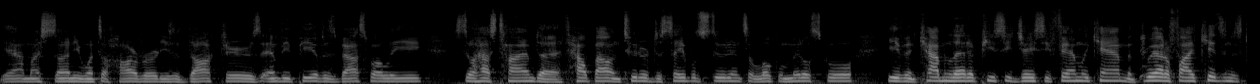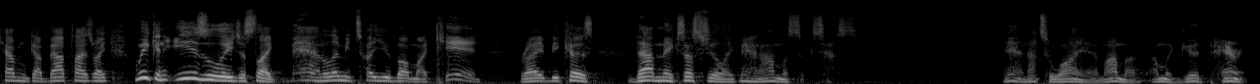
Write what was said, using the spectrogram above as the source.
Yeah, my son, he went to Harvard. He's a doctor. He's MVP of his basketball league. Still has time to help out and tutor disabled students at local middle school. He even cabin led a PCJC family camp, and three out of five kids in his cabin got baptized, right? We can easily just like, man, let me tell you about my kid, right? Because that makes us feel like, man, I'm a success man, that's who I am. I'm a, I'm a good parent,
